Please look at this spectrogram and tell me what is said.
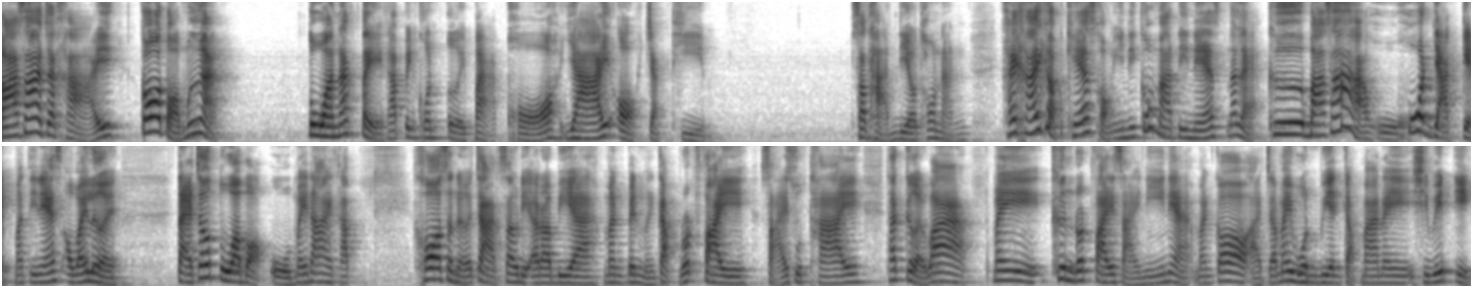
บาร์ซ่าจะขายก็ต่อเมื่อตัวนักเตะครับเป็นคนเอ่ยปากขอย้ายออกจากทีม สถานเดียวเท่านั้น คล้ายๆกับเคสของอินิโกมาติเนสนั่นแหละ คือบาร์ซ่าโหโคตรอยากเก็บมาติเนสเอาไว้เลย แต่เจ้าตัวบอกโอ้ไม่ได้ครับ ข้อเสนอจากซาอุดิอาระเบียมันเป็นเหมือนกับรถไฟสายสุดท้าย ถ้าเกิดว่าไม่ขึ้นรถไฟสายนี้เนี่ย มันก็อาจจะไม่วนเวียนกลับมาในชีวิตอีก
